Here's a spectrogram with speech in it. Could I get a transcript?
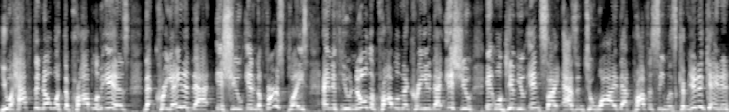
You have to know what the problem is that created that issue in the first place. And if you know the problem that created that issue, it will give you insight as into why that prophecy was communicated.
